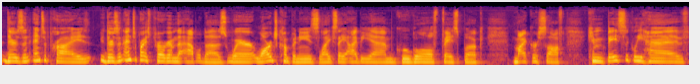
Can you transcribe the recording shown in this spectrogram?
there's an enterprise there's an enterprise program that Apple does where large companies like say IBM, Google, Facebook, Microsoft can basically have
